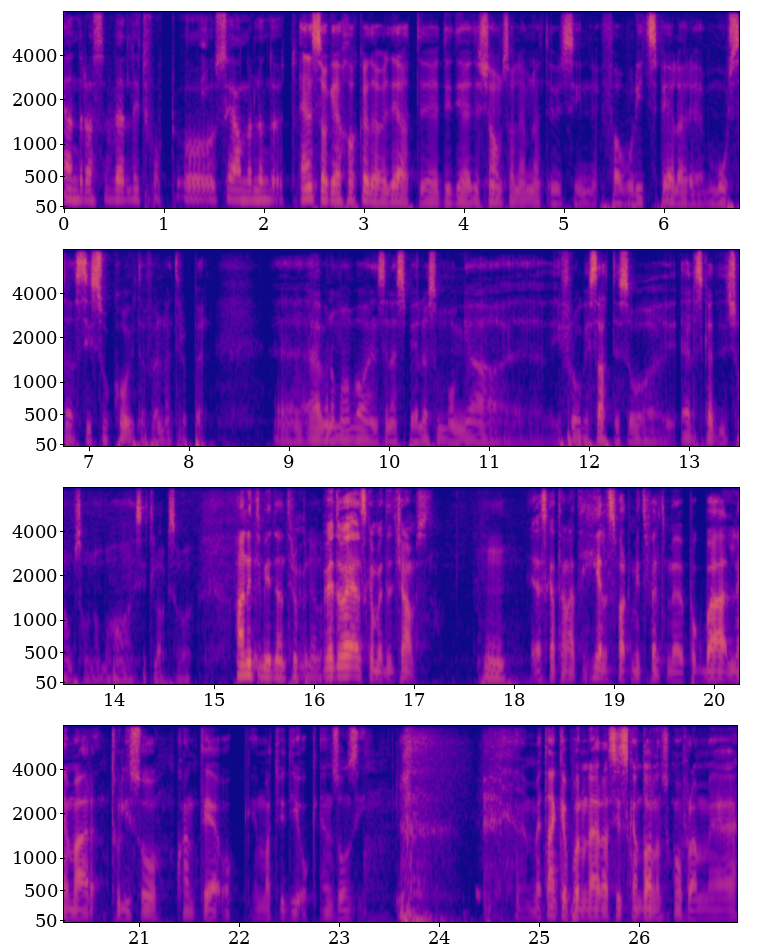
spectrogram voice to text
ändras väldigt fort och se annorlunda ut. En sak jag är chockad över det är att eh, Didier Deschamps har lämnat ut sin favoritspelare Moussa Sissoko utanför den här truppen. Eh, Även om han var en sån här spelare som många eh, ifrågasatte så älskade Deschamps honom att ha i sitt lag. Så han är inte med i den truppen i alla Vet fall. du vad jag älskar med The Champs? Mm. Jag älskar att han har ett helt svart mittfält med Pogba, Lemar, Tolisso, Kanté och Matuidi och Nzonzi. Eh, med tanke på den där rasistskandalen som kom fram med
